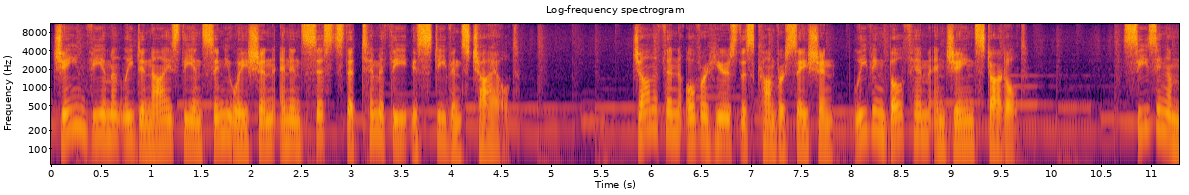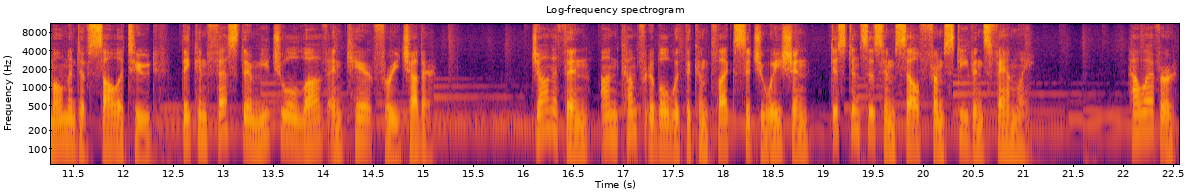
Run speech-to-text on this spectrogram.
Jane vehemently denies the insinuation and insists that Timothy is Stephen's child. Jonathan overhears this conversation, leaving both him and Jane startled. Seizing a moment of solitude, they confess their mutual love and care for each other. Jonathan, uncomfortable with the complex situation, distances himself from Stephen's family. However,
